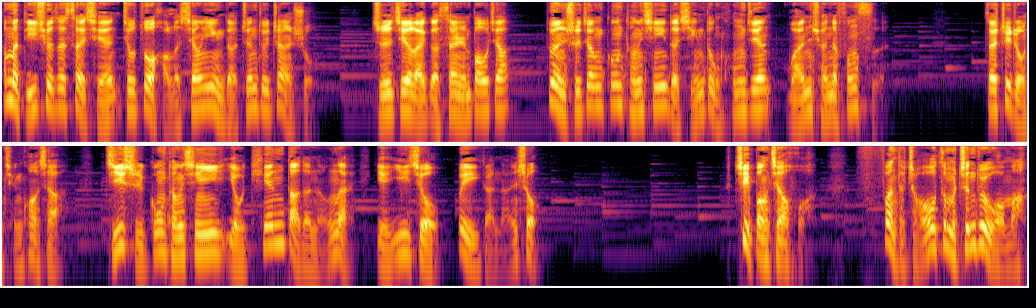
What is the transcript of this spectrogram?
他们的确在赛前就做好了相应的针对战术，直接来个三人包夹，顿时将工藤新一的行动空间完全的封死。在这种情况下，即使工藤新一有天大的能耐，也依旧倍感难受。这帮家伙，犯得着这么针对我吗？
